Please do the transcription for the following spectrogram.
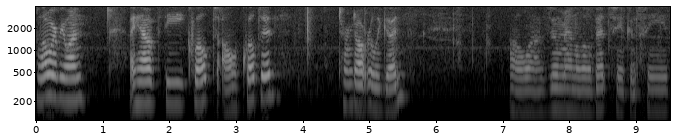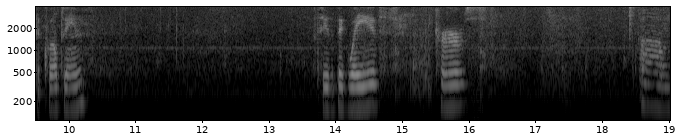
Hello everyone. I have the quilt all quilted. Turned out really good. I'll uh, zoom in a little bit so you can see the quilting. See the big waves, curves. Um,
